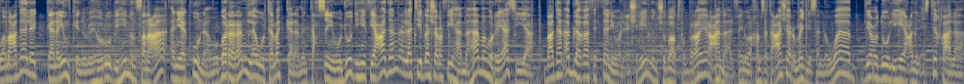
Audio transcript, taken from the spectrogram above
ومع ذلك كان يمكن لهروبه من صنعاء أن يكون مبررا لو تمكن من تحصين وجوده في عدن التي بشر فيها مهامه الرئاسية. بعد أن أبلغ في الثاني والعشرين من شباط فبراير عام 2015 مجلس النواب بعدوله عن الاستقالة.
